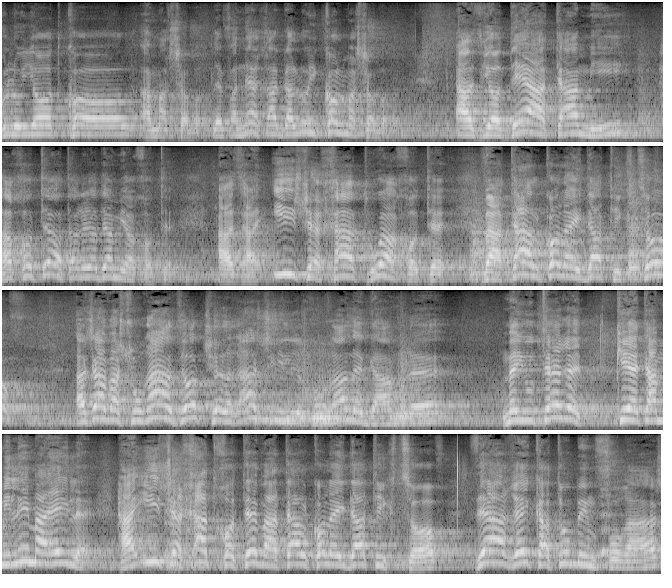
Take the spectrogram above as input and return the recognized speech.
גלויות כל המחשבות, לפניך גלוי כל מחשבות. אז יודע אתה מי החוטא, אתה הרי יודע מי החוטא. אז האיש אחד הוא החוטא, ואתה על כל העדה תקצוף. עכשיו, השורה הזאת של רש"י לכאורה לגמרי מיותרת, כי את המילים האלה, האיש אחד חוטא ואתה על כל העדה תקצוף, זה הרי כתוב במפורש,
